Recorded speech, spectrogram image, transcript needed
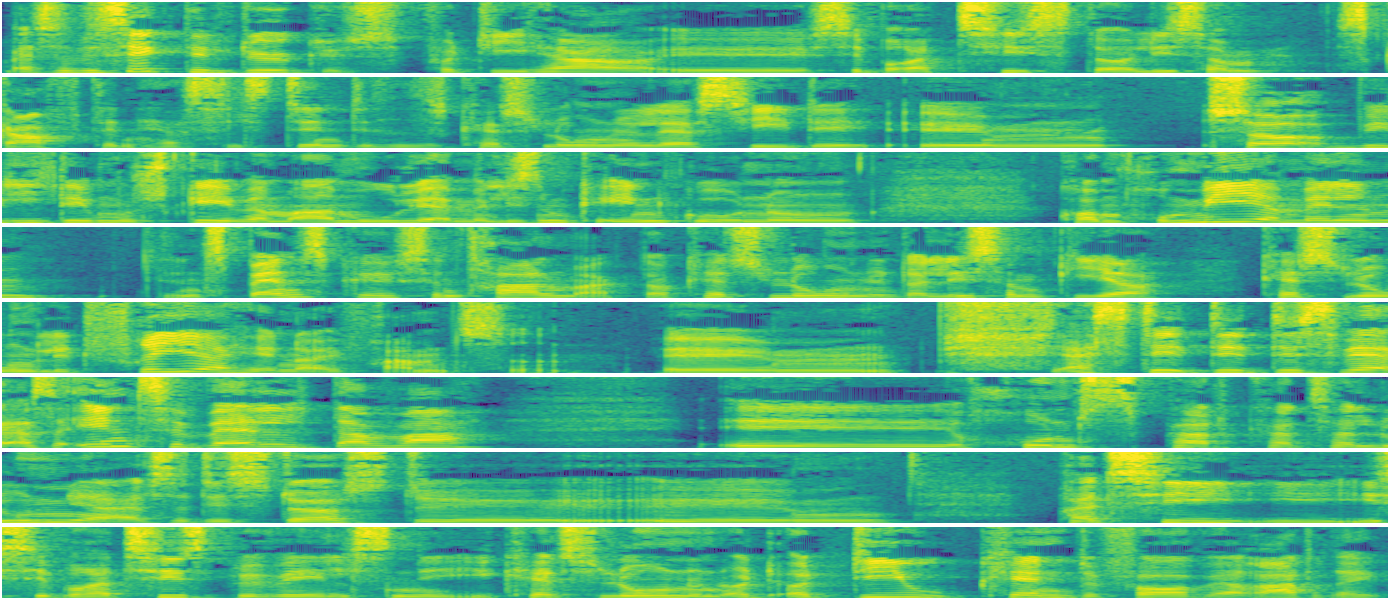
Altså hvis ikke det lykkes for de her øh, separatister at ligesom skaffe den her selvstændighed i Katalonien, lad os sige det, øh, så vil det måske være meget muligt, at man ligesom kan indgå nogle kompromiser mellem den spanske centralmagt og Katalonien, der ligesom giver Katalonien lidt friere hænder i fremtiden. Øhm, altså det, det, det er svært. Altså indtil valget, der var øh, Junts per Catalunya, altså det største øh, parti i, i separatistbevægelsen i, i Katalonien, og, og de er jo kendte for at være ret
